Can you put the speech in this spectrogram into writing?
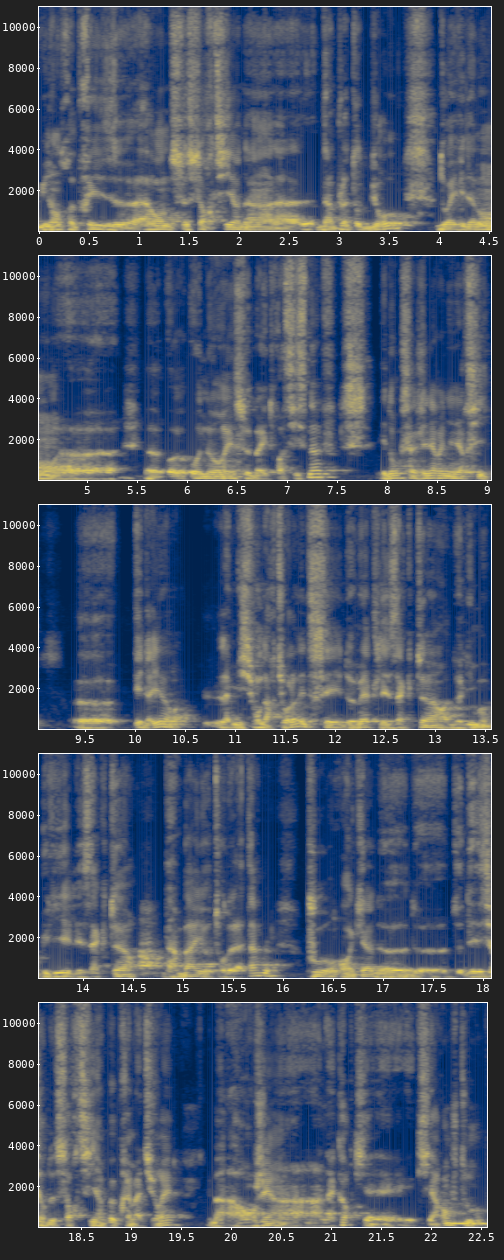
une entreprise, avant de se sortir d'un plateau de bureau, doit évidemment honorer ce bail 369, et donc ça génère une inertie. Euh, et d'ailleurs, la mission d'Arthur Lloyd, c'est de mettre les acteurs de l'immobilier, les acteurs d'un bail autour de la table pour, en cas de, de, de désir de sortie un peu prématuré, eh ben, arranger un, un accord qui, qui arrange tout le monde.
